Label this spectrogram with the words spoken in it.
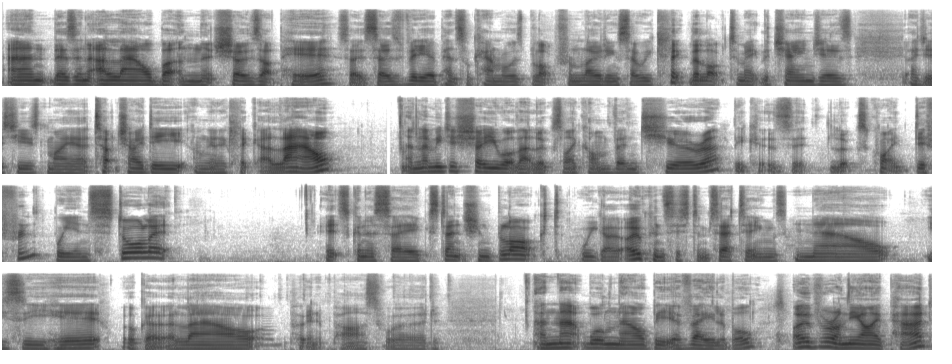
and there's an allow button that shows up here. So it says video pencil camera was blocked from loading. So we click the lock to make the changes. I just used my uh, touch ID. I'm going to click allow and let me just show you what that looks like on Ventura because it looks quite different. We install it. It's going to say extension blocked. We go open system settings. Now you see here, we'll go allow, put in a password, and that will now be available. Over on the iPad,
